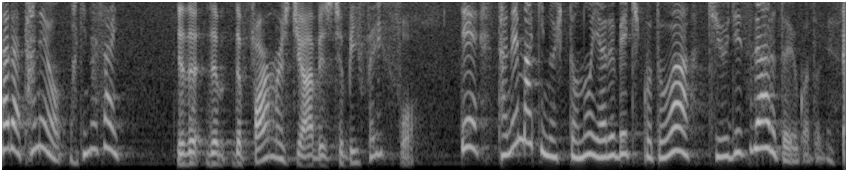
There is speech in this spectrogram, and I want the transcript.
ただ種をまきなさい。で種まきの人のやるべきことは忠実であるということです。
